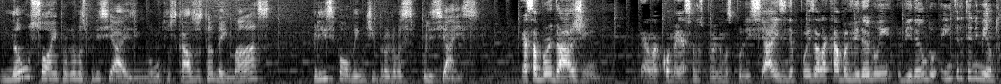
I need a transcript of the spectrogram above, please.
não só em programas policiais, em outros casos também, mas principalmente em programas policiais. Essa abordagem, ela começa nos programas policiais e depois ela acaba virando, virando entretenimento.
